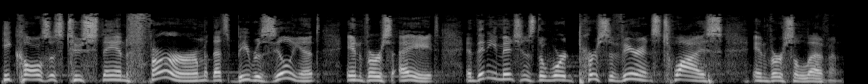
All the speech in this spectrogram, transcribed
He calls us to stand firm, that's be resilient, in verse 8. And then he mentions the word perseverance twice in verse 11.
